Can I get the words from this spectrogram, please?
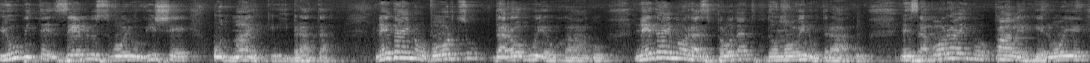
ljubite zemlju svoju više od majke i brata. Ne dajmo borcu da robuje u Hagu, ne dajmo rasprodat domovinu dragu, ne zaboravimo pale heroje,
